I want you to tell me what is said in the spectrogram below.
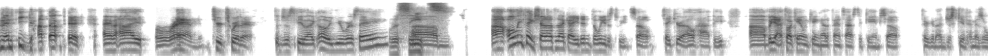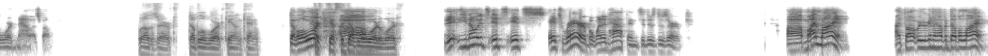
And then he got that pick, and I ran to Twitter to just be like, oh, you were saying? Receipts. Um, uh, only thing, shout out to that guy. He didn't delete his tweet. So take your L happy. Uh, but yeah, I thought Kalen King had a fantastic game. So figured I'd just give him his award now as well. well deserved. Double award, Kalen King. Double award. Gets the double Um, award award. You know, it's it's it's it's rare, but when it happens, it is deserved. Uh, my lion. I thought we were gonna have a double lion.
